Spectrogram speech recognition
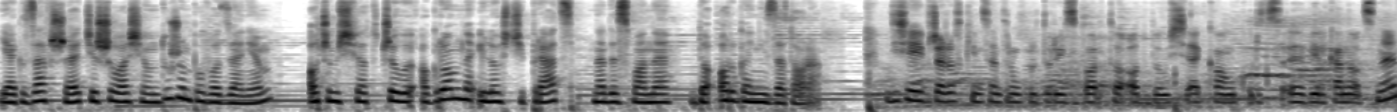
jak zawsze, cieszyła się dużym powodzeniem, o czym świadczyły ogromne ilości prac nadesłane do organizatora. Dzisiaj w Żarowskim Centrum Kultury i Sportu odbył się konkurs e, wielkanocny,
